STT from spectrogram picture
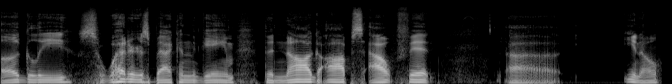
ugly sweaters back in the game. The Nog Ops outfit. Uh, you know,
